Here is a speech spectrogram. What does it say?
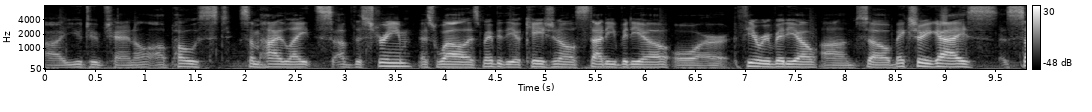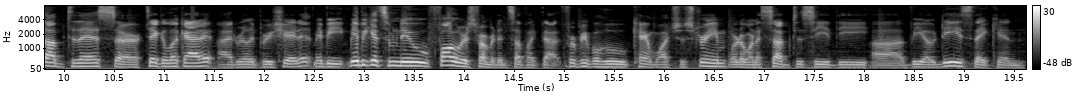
uh, YouTube channel. I'll post some highlights of the stream as well as maybe the occasional study video or theory video. Um, so make sure you guys sub to this or take a look at it. I'd really appreciate it. Maybe maybe get some new followers from it and stuff like that. For people who can't watch the stream or don't want to sub to see the uh, VODs, they can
